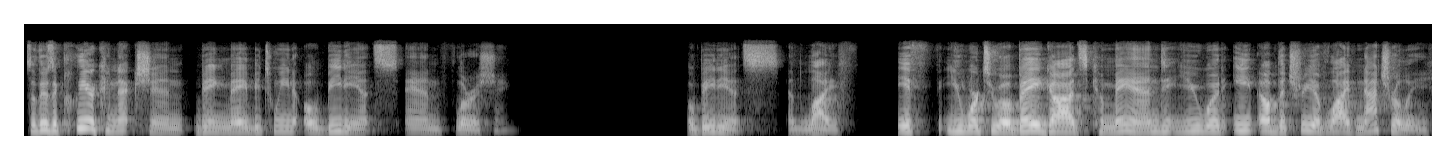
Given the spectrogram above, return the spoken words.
So there's a clear connection being made between obedience and flourishing. Obedience and life. If you were to obey God's command, you would eat of the tree of life naturally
